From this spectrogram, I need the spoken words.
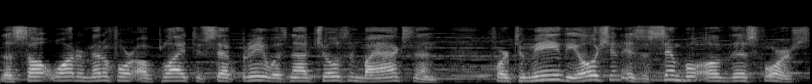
The saltwater metaphor applied to step 3 was not chosen by accident. For to me, the ocean is a symbol of this force.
